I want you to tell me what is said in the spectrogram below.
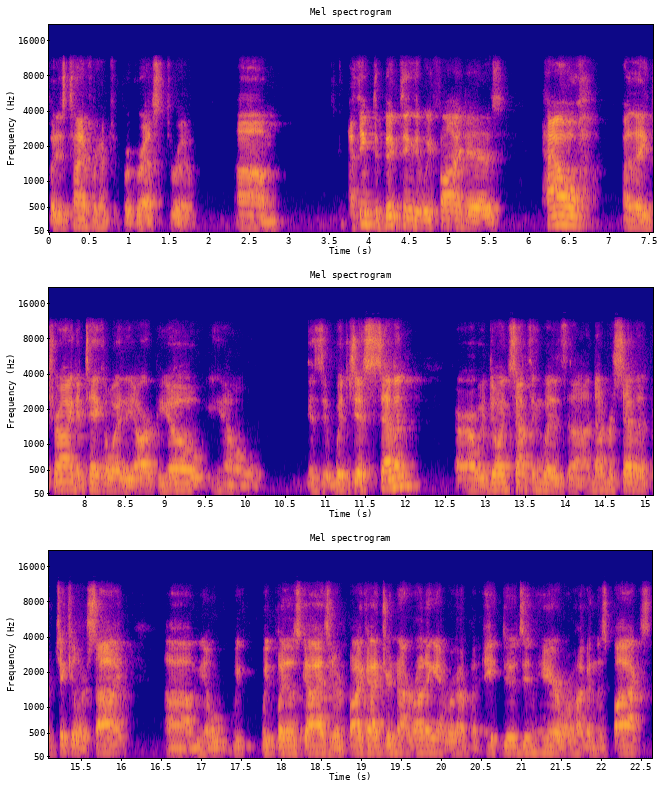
but it's time for him to progress through. Um, I think the big thing that we find is how are they trying to take away the RPO? You know, is it with just seven, or are we doing something with uh, number seven, a particular side? Um, you know, we, we play those guys that are, by God, you're not running it. We're going to put eight dudes in here. We're hugging this box.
